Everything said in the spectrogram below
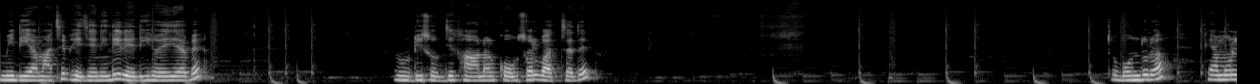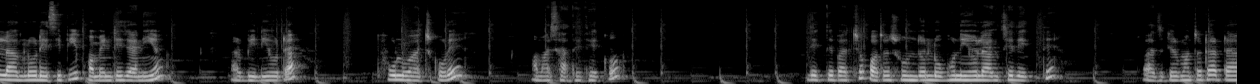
মিডিয়াম আছে, ভেজে নিলে রেডি হয়ে যাবে। রুটি, সবজি খাওয়ানোর কৌশল বাচ্চাদের। তো বন্ধুরা কেমন লাগল রেসিপি কমেন্টে জানিও। আর ভিডিওটা ফুল ওয়াচ করে আমার সাথে থেকো। দেখতে পাচ্ছ কত সুন্দর লোভনীয় লাগছে দেখতে। আজকের মতো টাটা।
